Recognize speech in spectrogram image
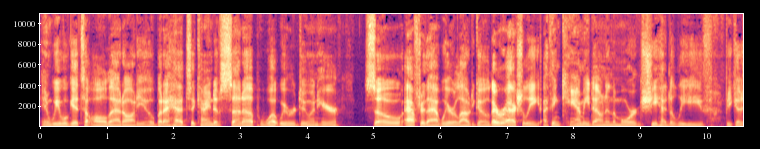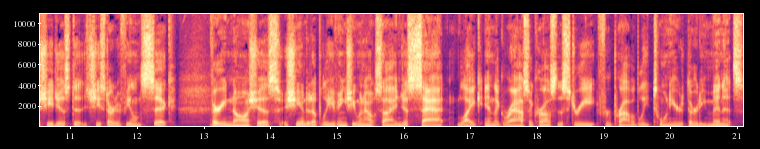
And we will get to all that audio, but I had to kind of set up what we were doing here. So after that, we were allowed to go. There were actually, I think, Cami down in the morgue. She had to leave because she just uh, she started feeling sick very nauseous. She ended up leaving. She went outside and just sat like in the grass across the street for probably 20 or 30 minutes.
